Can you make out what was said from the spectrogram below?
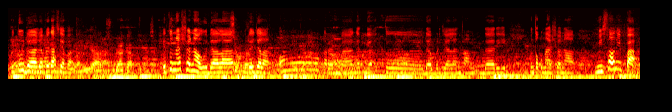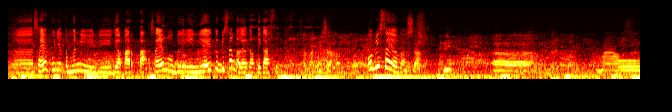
Itu udah ada aplikasi ya Pak? Iya, sudah ada aplikasi. Itu nasional udah la- Nasional. udah jalan. Oh, Udah jalan. keren banget nggak tuh udah berjalan dari untuk nasional. Misal nih Pak, eh, saya punya temen nih di Jakarta, saya mau beli India itu bisa nggak lewat aplikasi? Sangat bisa. Oh bisa ya Pak? Bisa. Jadi eh, mau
